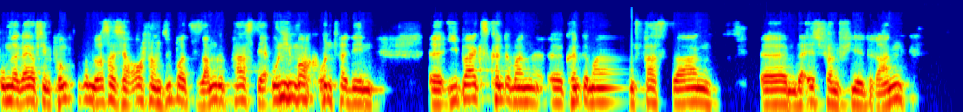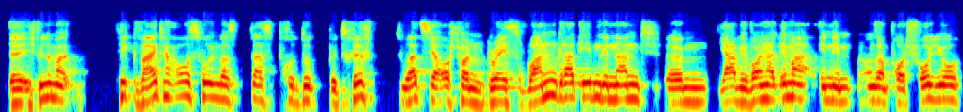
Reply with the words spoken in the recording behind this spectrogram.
um da gleich auf den Punkt zu kommen, du hast das ja auch schon super zusammengepasst, der Unimog unter den äh, E-Bikes könnte man, äh, könnte man fast sagen, ähm, da ist schon viel dran. Äh, ich will nochmal Tick weiter ausholen, was das Produkt betrifft. Du hast ja auch schon Grace One gerade eben genannt. Ähm, ja, wir wollen halt immer in, dem, in unserem Portfolio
